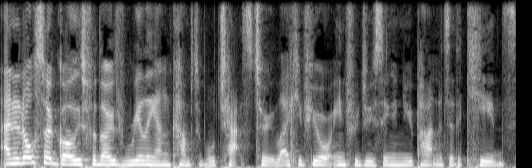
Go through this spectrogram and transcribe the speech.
And it also goes for those really uncomfortable chats too, like if you're introducing a new partner to the kids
